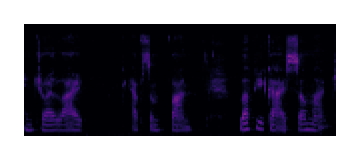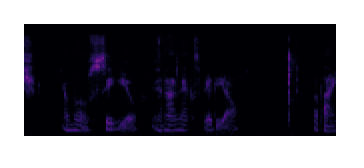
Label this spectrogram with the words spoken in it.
Enjoy life. Have some fun. Love you guys so much. And we'll see you in our next video. Bye-bye.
